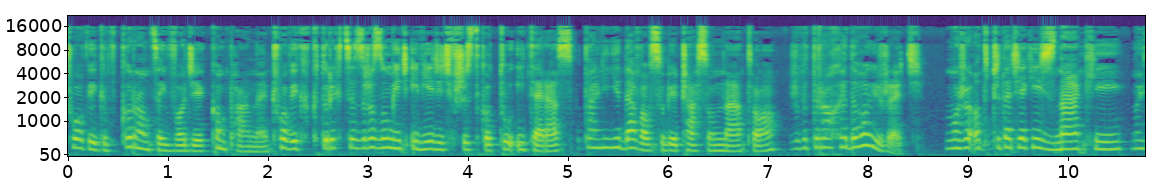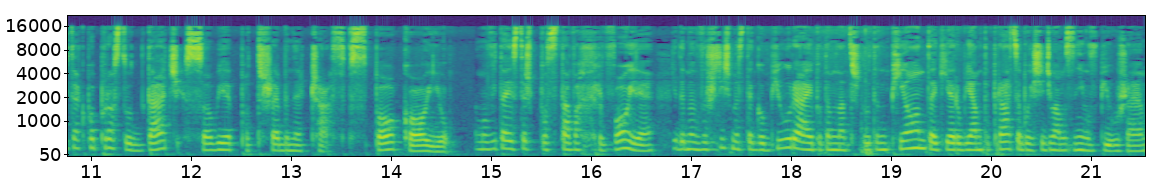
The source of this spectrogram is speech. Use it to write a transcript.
człowiek w gorącej wodzie, kąpany, człowiek, który chce zrozumieć i wiedzieć wszystko tu i teraz, totalnie nie dawał sobie czasu na to, żeby trochę dojrzeć. Może odczytać jakieś znaki, no i tak po prostu dać sobie potrzebny czas w spokoju. Niesamowita jest też postawa Hrwoje. Kiedy my wyszliśmy z tego biura i potem nadszedł ten piątek, ja robiłam tę pracę, bo ja siedziałam z nim w biurze,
